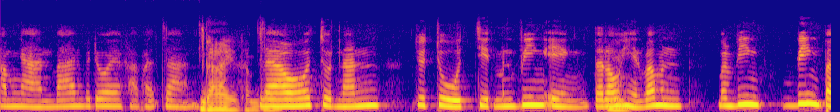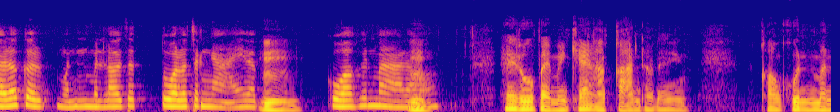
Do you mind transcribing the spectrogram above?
ทำงานบ้านไปด้วยค่ะ พระอาจารย์ ได้ทำได้แล้วจุดนั้นจู่ๆจิตมันวิ่งเอง แต่เราอืมเห็นว่ามันมันวิ่งวิ่งไปแล้วเกิดเหมือนเหมือนเราจะตัวเราจะหงายแบบอืมกลัวขึ้นมาแล้อืวมให้รู้ไปมันแค่อาการเท่านั้นเอง ของคุณมัน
